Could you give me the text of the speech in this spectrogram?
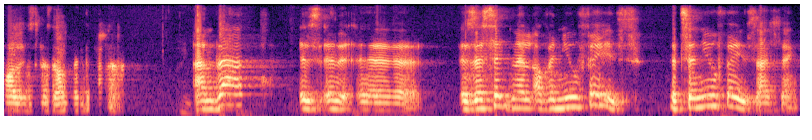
policies on the ground. And that is a, uh, is a signal of a new phase. It's a new phase, I think.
